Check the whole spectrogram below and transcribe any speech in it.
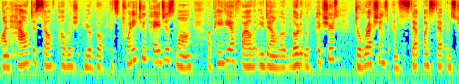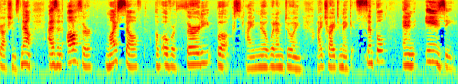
on how to self-publish your book. It's 22 pages long, a PDF file that you download, load it with pictures, directions, and step-by-step instructions. Now, as an author myself of over 30 books, I know what I'm doing. I tried to make it simple and easy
